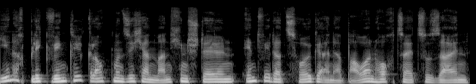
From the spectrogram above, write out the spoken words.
Je nach Blickwinkel glaubt man sich an manchen Stellen entweder Zeuge einer Bauernhochzeit zu sein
